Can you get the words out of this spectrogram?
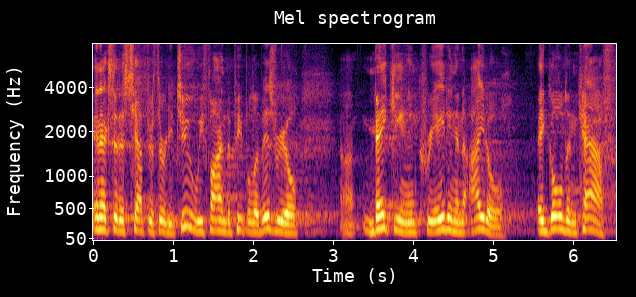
In Exodus chapter 32, we find the people of Israel uh, making and creating an idol, a golden calf.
